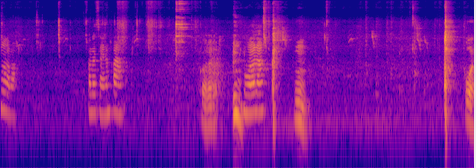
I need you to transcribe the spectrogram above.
นัวแล้วปะเอาอะไรใส่น้ำปลาก็แล้วเด้อนัวแล้วนะอืมโอ้ย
